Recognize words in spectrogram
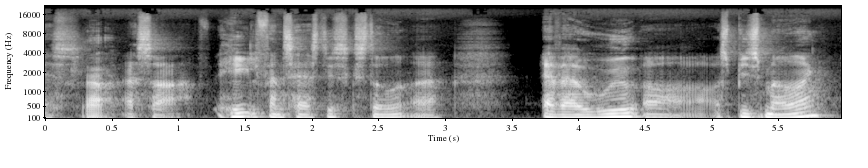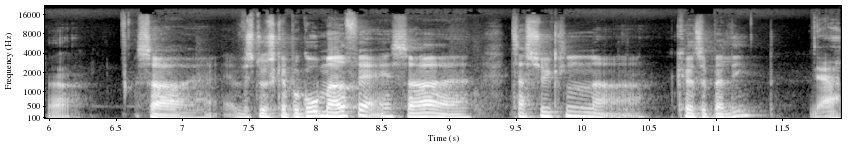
nice. Ja. Altså, helt fantastisk sted at, at være ude og, og spise mad, ikke? ja. Så øh, hvis du skal på god madferie, så øh, tag cyklen og kør til Berlin. Det Ja, er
